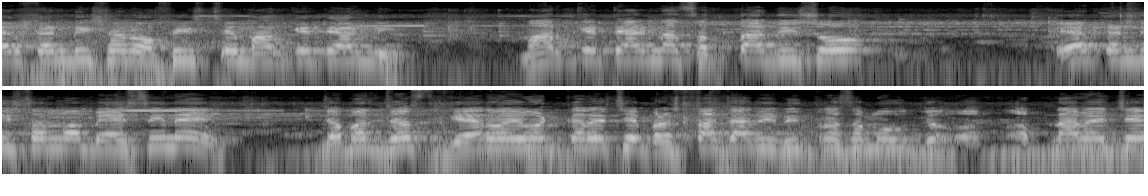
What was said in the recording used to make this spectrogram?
એર કન્ડિશન ઓફિસ છે માર્કેટ યાર્ડની. માર્કેટ યાર્ડના સત્તાધીશો એર કન્ડિશનમાં બેસીને જબરજસ્ત ગેરવહીવટ કરે છે, ભ્રષ્ટાચારી રીત સમૂહ અપનાવે છે.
